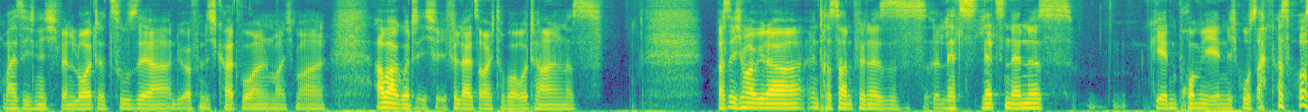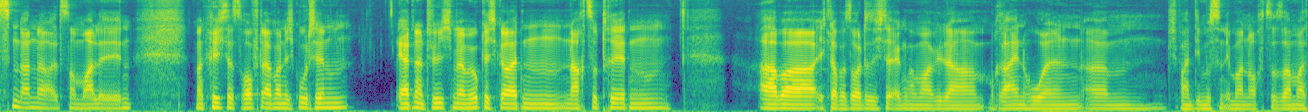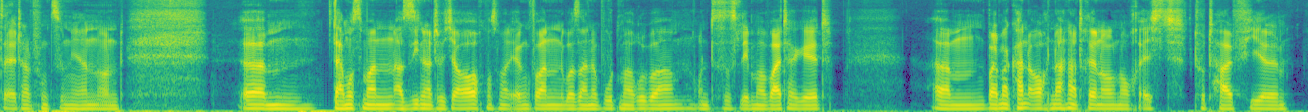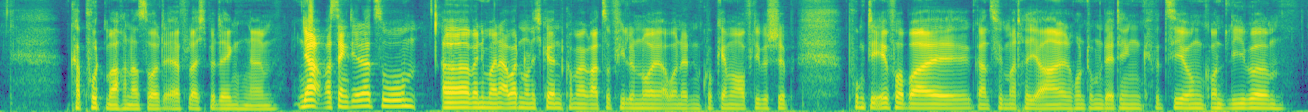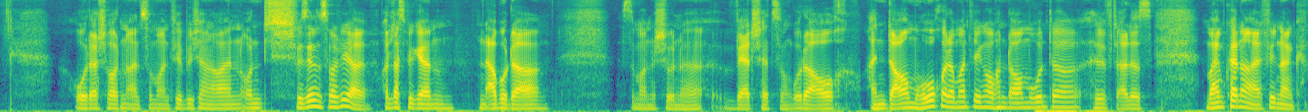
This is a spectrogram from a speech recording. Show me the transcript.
weiß ich nicht, wenn Leute zu sehr in die Öffentlichkeit wollen manchmal. Aber gut, ich, ich will da jetzt auch nicht drüber urteilen. Das, was ich immer wieder interessant finde, ist, es letzt, letzten Endes gehen Promi-Ehen nicht groß anders auseinander als normale Ehen. Man kriegt das oft einfach nicht gut hin. Er hat natürlich mehr Möglichkeiten nachzutreten, aber ich glaube, er sollte sich da irgendwann mal wieder reinholen. Ähm, ich meine, die müssen immer noch zusammen als Eltern funktionieren und ähm, da muss man, also sie natürlich auch, muss man irgendwann über seine Wut mal rüber und dass das Leben mal weitergeht. Ähm, weil man kann auch nach einer Trennung noch echt total viel kaputt machen, das sollte er vielleicht bedenken. Ähm. Ja, was denkt ihr dazu? Äh, wenn ihr meine Arbeit noch nicht kennt, kommen ja gerade so viele neue Abonnenten. Guckt gerne mal auf liebeschip.de vorbei. Ganz viel Material rund um Dating, Beziehung und Liebe. Oder schaut in eins von meinen vier Büchern rein. Und wir sehen uns bald wieder. Und lasst mir gerne ein Abo da. Das ist immer eine schöne Wertschätzung. Oder auch einen Daumen hoch oder meinetwegen auch einen Daumen runter. Hilft alles meinem Kanal. Vielen Dank.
